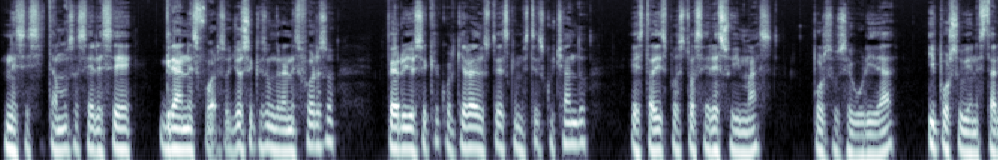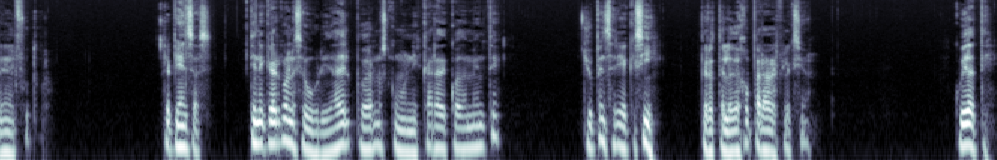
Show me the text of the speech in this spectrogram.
necesitamos hacer ese gran esfuerzo. Yo sé que es un gran esfuerzo, pero yo sé que cualquiera de ustedes que me esté escuchando está dispuesto a hacer eso y más por su seguridad y por su bienestar en el futuro. ¿Qué piensas? ¿Tiene que ver con la seguridad el podernos comunicar adecuadamente? Yo pensaría que sí, pero te lo dejo para reflexión. Cuídate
